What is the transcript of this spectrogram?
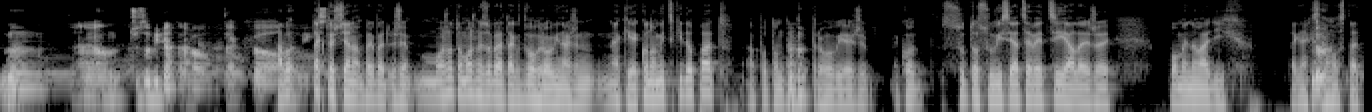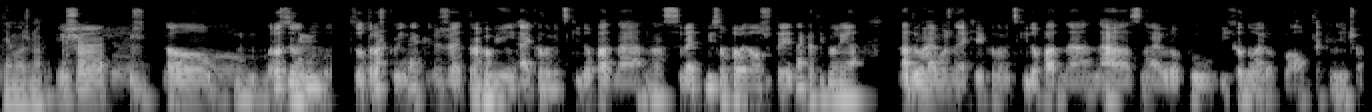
Mm, čo sa týka trhov, tak... Abo, takto ešte, no, prepáč, že možno to môžeme zobrať tak v dvoch rovinách, že nejaký ekonomický dopad a potom ten uh-huh. trhový je, že ako, sú to súvisiace veci, ale že pomenovať ich tak nejak samostatne možno. Že, že o, rozdelím to trošku inak, že trhový a ekonomický dopad na, na svet by som povedal, že to je jedna kategória a druhá je možno nejaký ekonomický dopad na nás, na Európu, východnú Európu alebo také niečo.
